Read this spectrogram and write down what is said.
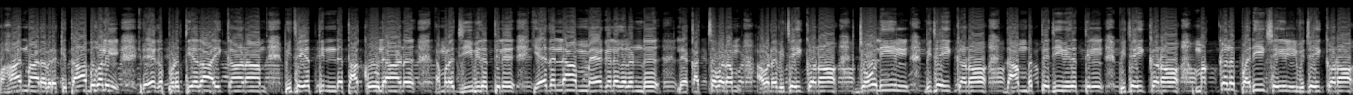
മഹാന്മാർ അവരെ കിതാബുകളിൽ രേഖപ്പെടുത്തിയതായി കാണാം. വിജയത്തിന്റെ താക്കോലാണ്. നമ്മളെ ജീവിതത്തിൽ ഏതെല്ലാം മേഖലകളുണ്ട്? അല്ലെ കച്ചവടം അവിടെ വിജയിക്കണോ? ജോലിയിൽ വിജയിക്കണോ? ദാമ്പത്യ ജീവിതത്തിൽ വിജയിക്കണോ? മക്കൾ പരീക്ഷയിൽ വിജയിക്കണോ?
